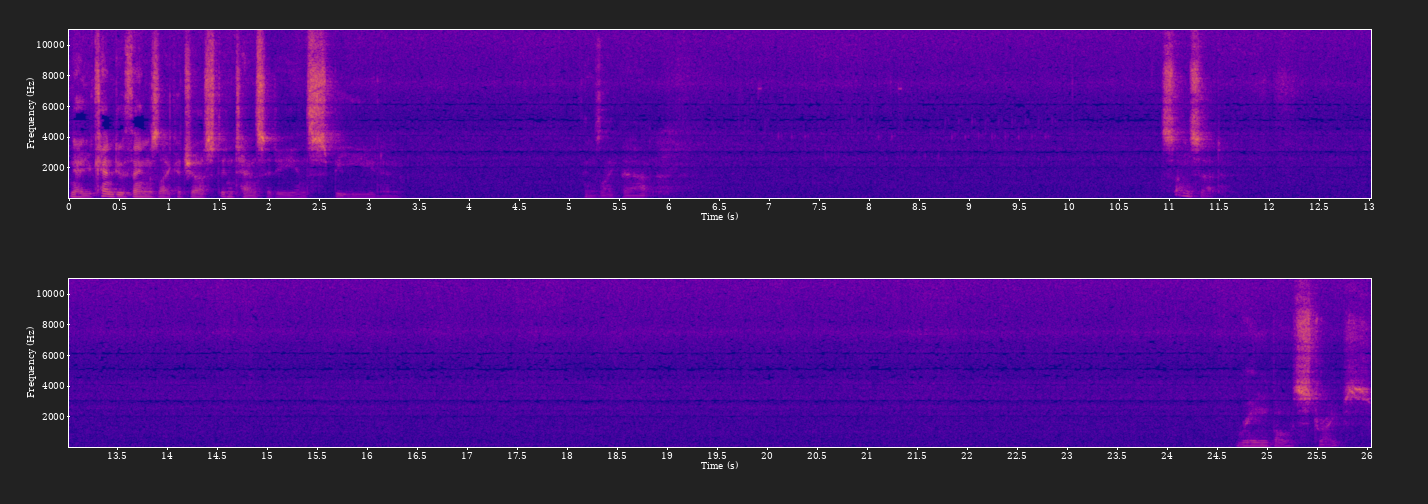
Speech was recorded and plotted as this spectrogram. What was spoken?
Now you can do things like adjust intensity and speed and things like that. Sunset. Rainbow stripes.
